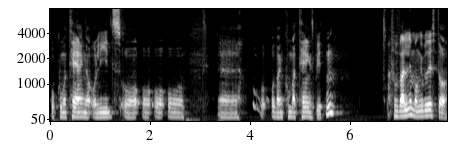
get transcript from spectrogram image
og konverteringer og leads og, og, eh, og den konverteringsbiten. For veldig mange bedrifter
